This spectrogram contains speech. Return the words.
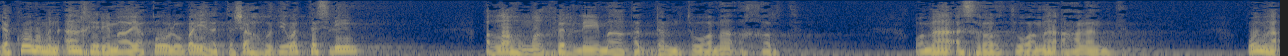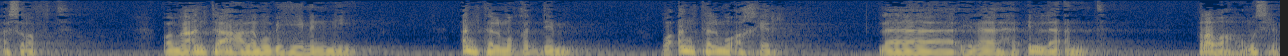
يكون من آخر ما يقول بين التشهد والتسليم اللهم اغفر لي ما قدمت وما أخرت وما أسررت وما أعلنت وما أسرفت. وما أنت أعلم به مني. أنت المقدم وأنت المؤخر. لا إله إلا أنت. رواه مسلم.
